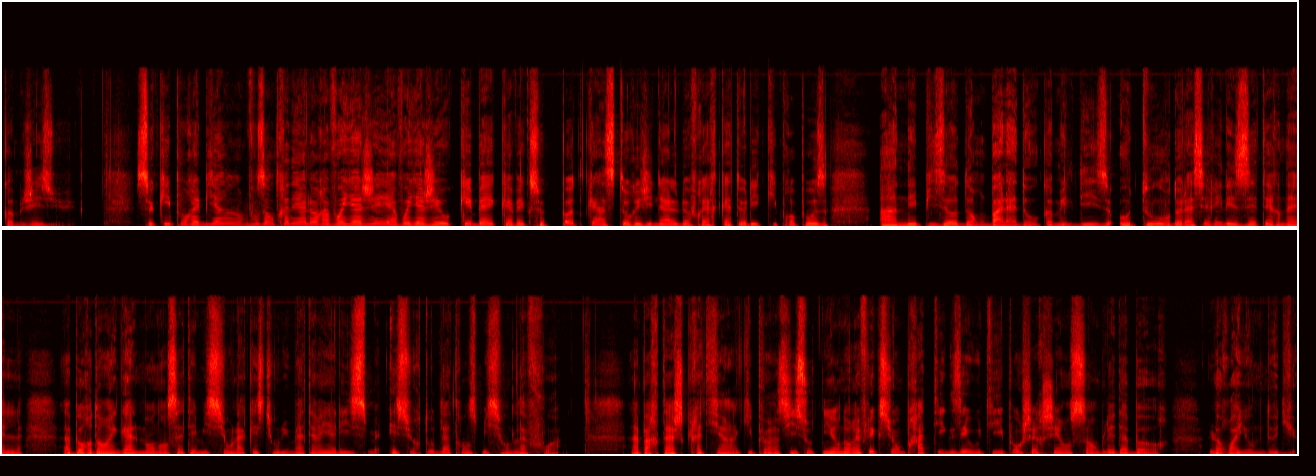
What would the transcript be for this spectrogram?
comme Jésus. Ce qui pourrait bien vous entraîner alors à voyager, à voyager au Québec avec ce podcast original de Frères catholiques qui propose un épisode en balado, comme ils disent, autour de la série Les Éternels, abordant également dans cette émission la question du matérialisme et surtout de la transmission de la foi. Un partage chrétien qui peut ainsi soutenir nos réflexions pratiques et outils pour chercher ensemble et d'abord le royaume de Dieu.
